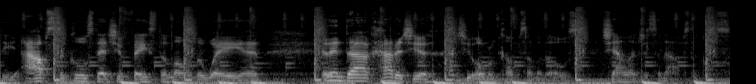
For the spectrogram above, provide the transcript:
the obstacles that you faced along the way, and and then, Doc, how did you how did you overcome some of those challenges and obstacles?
